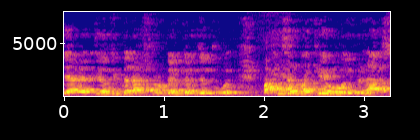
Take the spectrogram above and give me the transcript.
ત્યારે ત્યાંથી બનાસનો ટંકર જતું હોય. પાછળ લખેલો હોય બનાસ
